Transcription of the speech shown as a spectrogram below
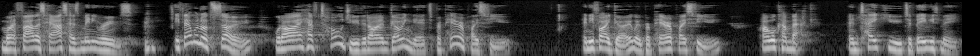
My father's house has many rooms. If that were not so, would I have told you that I am going there to prepare a place for you? And if I go and prepare a place for you, I will come back and take you to be with me,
